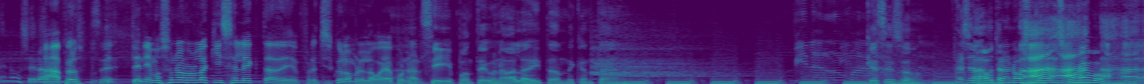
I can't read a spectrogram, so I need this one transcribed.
bueno, será. Ah, pero te- teníamos una rola aquí selecta de Francisco el Hombre, la voy a poner. Ah, Sí, ponte una baladita donde canta. ¿Qué es eso? Esa es la otra, ¿no? Es disco ah, nuevo. Ajá.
